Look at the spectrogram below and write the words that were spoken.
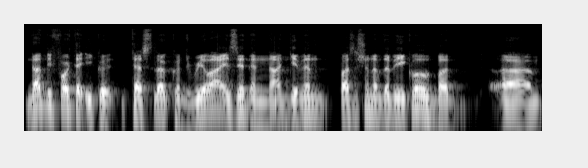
not before could Tesla could realize it and not give him possession of the vehicle, but um,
